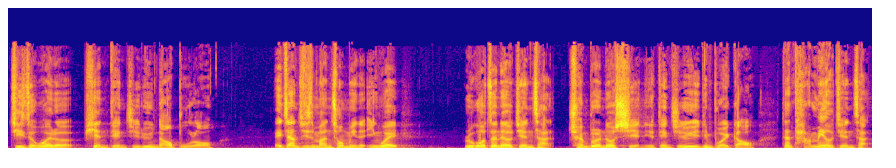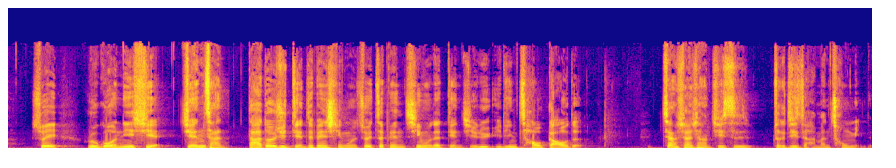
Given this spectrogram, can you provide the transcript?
记者为了骗点击率脑补喽。诶，这样其实蛮聪明的，因为。如果真的有减产，全部人都写，你的点击率一定不会高。但他没有减产，所以如果你写减产，大家都会去点这篇新闻，所以这篇新闻的点击率一定超高的。这样想想，其实这个记者还蛮聪明的。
